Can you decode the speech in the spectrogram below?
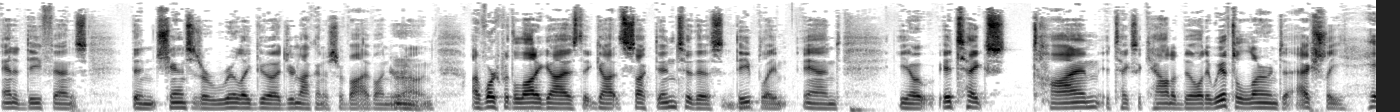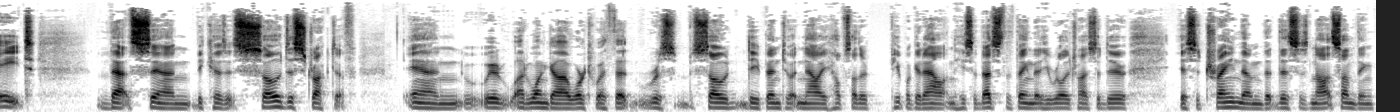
and a defense, then chances are really good you're not going to survive on your own. I've worked with a lot of guys that got sucked into this deeply, and you know it takes time, it takes accountability. We have to learn to actually hate that sin because it's so destructive. And we had one guy I worked with that was so deep into it. Now he helps other people get out. And he said that's the thing that he really tries to do is to train them that this is not something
